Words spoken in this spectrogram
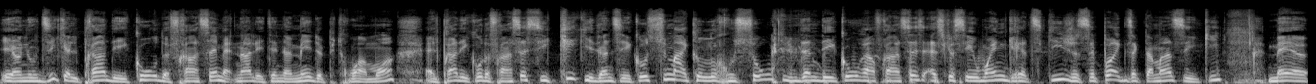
Et on nous dit qu'elle prend des cours de français. Maintenant, elle a été nommée depuis trois mois. Elle prend des cours de français. C'est qui qui donne ses cours? C'est Michael Rousseau qui lui donne des cours en français? Est-ce que c'est Wayne Gretzky? Je sais pas exactement c'est qui. Mais, euh,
